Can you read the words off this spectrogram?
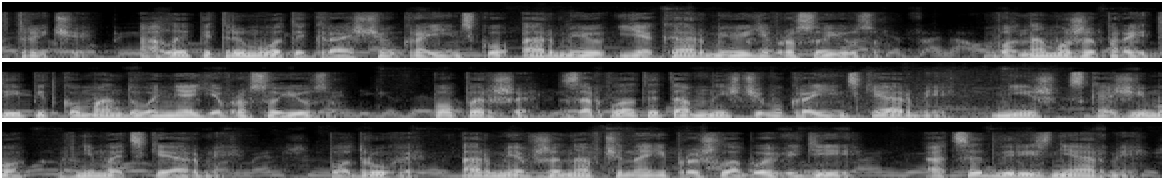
втричі, але підтримувати краще українську армію як армію Євросоюзу. Вона може перейти під командування Євросоюзу. По-перше, зарплати там нижчі в українській армії, ніж, скажімо, в німецькій армії. По-друге, армія вже навчена і пройшла бойові дії. А це дві різні армії.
